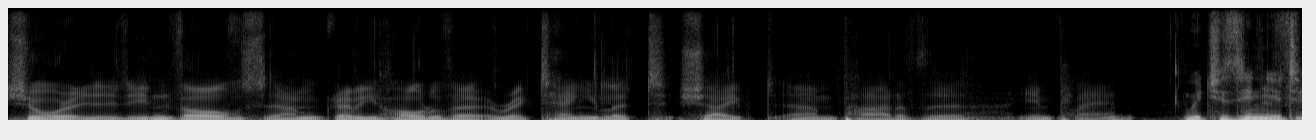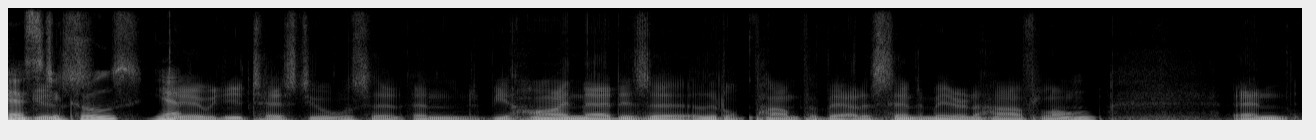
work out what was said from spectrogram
Sure, it, involves um, grabbing hold of a, rectangular t- shaped um, part of the implant. Which is in your your testicles. Yep. Yeah, with your testicles, and, and behind that is a, a little pump about a centimetre and a half long. And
